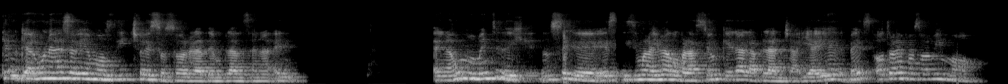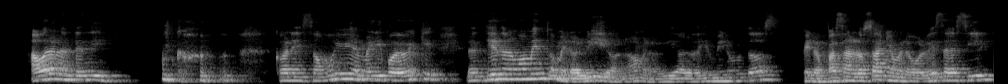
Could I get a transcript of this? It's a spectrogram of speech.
Creo que alguna vez habíamos dicho eso sobre la templanza. En, en algún momento dije, no sé, hicimos la misma comparación que era la plancha. Y ahí, ¿ves? Otra vez pasó lo mismo. Ahora lo entendí. con eso. Muy bien, Mary, porque ves que lo entiendo en el momento, me lo olvido, ¿no? Me lo olvido a los 10 minutos, pero pasan los años, me lo volvés a decir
